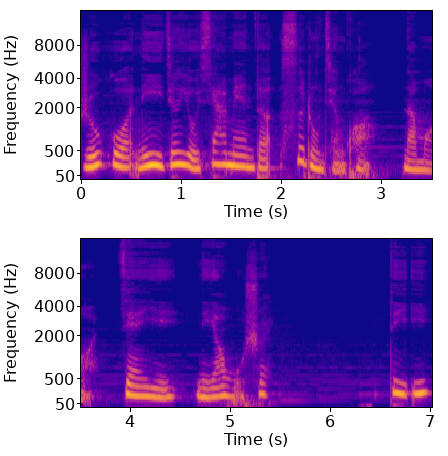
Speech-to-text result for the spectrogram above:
如果你已经有下面的四种情况，那么建议你要午睡。第一，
